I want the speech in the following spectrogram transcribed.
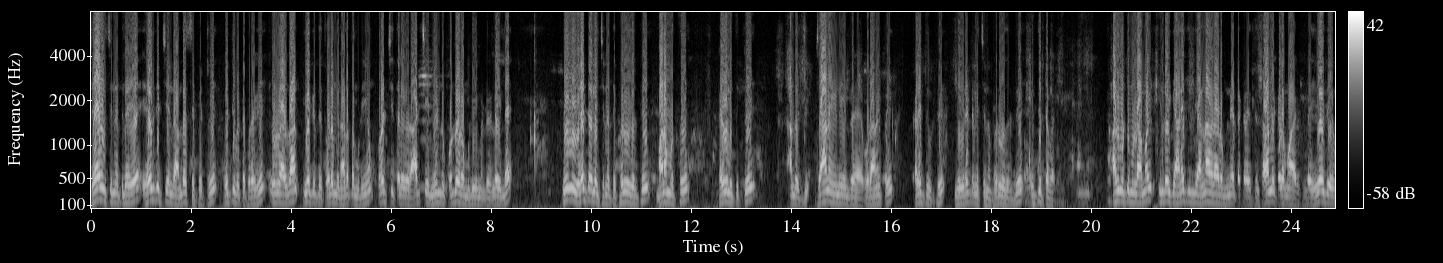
சேவல் சின்னத்திலேயே எதிர்க்கட்சி என்ற அந்தஸ்தை பெற்று வெற்றி பெற்ற பிறகு இவர்களால் தான் இயக்கத்தை தொடர்ந்து நடத்த முடியும் புரட்சி தலைவர் ஆட்சியை மீண்டும் கொண்டு வர முடியும் என்ற நிலையில் மீண்டும் இரட்டை இலை சின்னத்தை பெறுவதற்கு மனமுத்து கையெழுத்திட்டு அந்த ஜானகினி என்ற ஒரு அமைப்பை கலைத்துவிட்டு இந்த இரட்டை இலை சின்னம் பெறுவதற்கு வித்திட்டவர். அது மட்டும் இல்லாமல் இன்றைக்கு அனைத்து இந்திய அண்ணா திராவிட முன்னேற்ற கழகத்தின் தலைமை கழகமாக இருக்கின்ற இதயதேவி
